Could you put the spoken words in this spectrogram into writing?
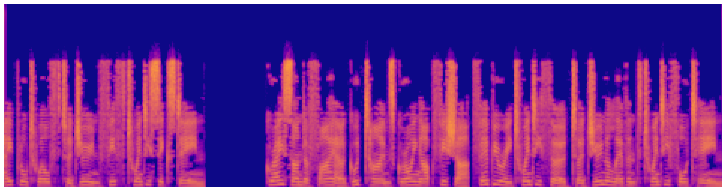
April 12 to June 5 2016 Grace Under Fire Good Times Growing Up Fisher February 23 to June 11 2014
